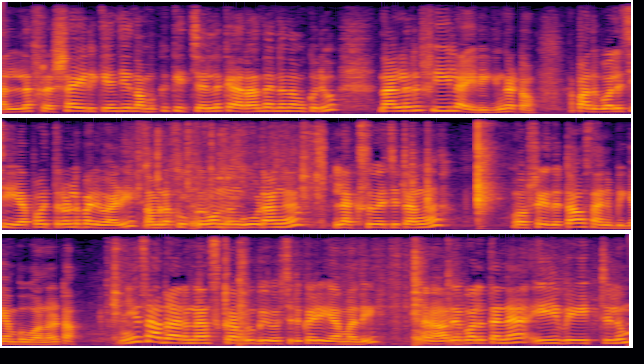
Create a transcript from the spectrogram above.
നല്ല ഫ്രഷ് ആയിരിക്കുകയും ചെയ്യും. നമുക്ക് കിച്ചണിൽ കയറാൻ തന്നെ നമുക്കൊരു നല്ലൊരു ഫീൽ ആയിരിക്കും കേട്ടോ. അപ്പോൾ അതുപോലെ ചെയ്യുക അപ്പോൾ ഇത്രയുള്ള പരിപാടി. നമ്മുടെ കുക്കർ ഒന്നും കൂടെ അങ്ങ് ലക്സ് വെച്ചിട്ട് അങ്ങ് വാഷ് ചെയ്തിട്ട് അവസാനിപ്പിക്കാൻ പോവാണ് കേട്ടോ. ഇനി സാധാരണ സ്ക്രബ് ഉപയോഗിച്ചിട്ട് കഴുകിയാൽ മതി. അതേപോലെ തന്നെ ഈ വെയിറ്റിലും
